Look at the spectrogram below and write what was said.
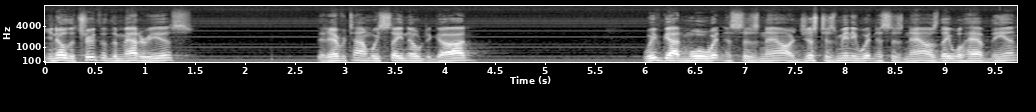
You know, the truth of the matter is that every time we say no to God, We've got more witnesses now, or just as many witnesses now as they will have then,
